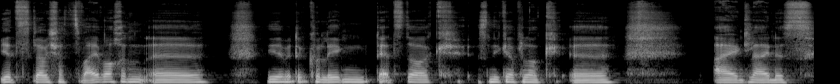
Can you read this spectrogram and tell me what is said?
jetzt, glaube ich, fast zwei Wochen äh, hier mit dem Kollegen Deadstock Sneakerblog äh, ein kleines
